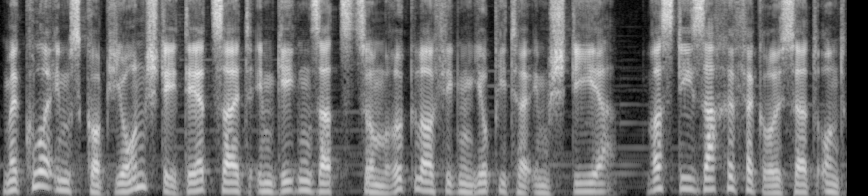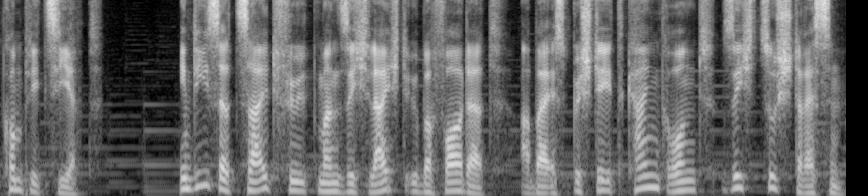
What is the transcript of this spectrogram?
Merkur im Skorpion steht derzeit im Gegensatz zum rückläufigen Jupiter im Stier, was die Sache vergrößert und kompliziert. In dieser Zeit fühlt man sich leicht überfordert, aber es besteht kein Grund, sich zu stressen.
